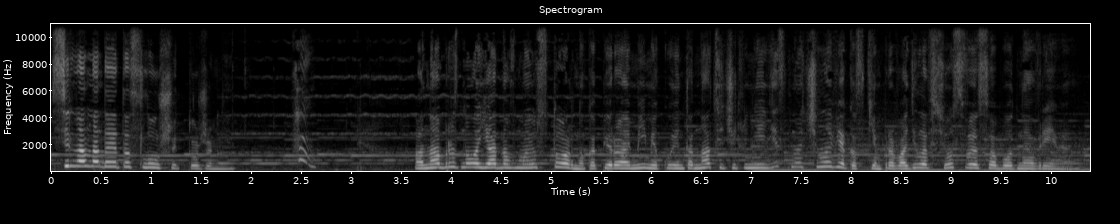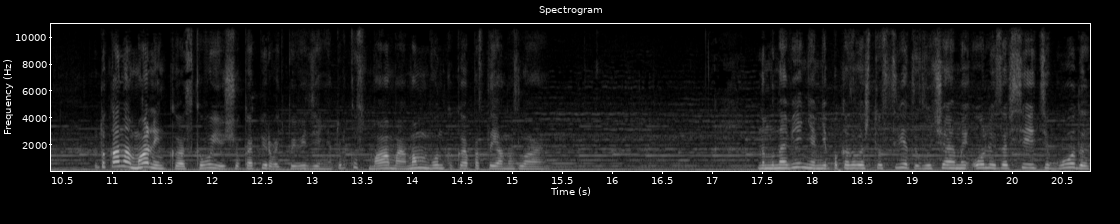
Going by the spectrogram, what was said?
Сильно надо это слушать тоже мне. Она обрызнула ядом в мою сторону, копируя мимику и интонации чуть ли не единственного человека, с кем проводила все свое свободное время. Ну так она маленькая, с кого еще копировать поведение? Только с мамой, а мама вон какая постоянно злая. На мгновение мне показалось, что свет, излучаемый Олей за все эти годы,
